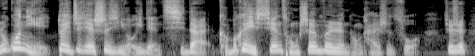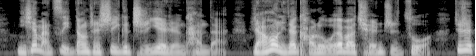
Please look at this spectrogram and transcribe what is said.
如果你对这件事情有一点期待，可不可以先从身份认同开始做？就是你先把自己当成是一个职业人看待，然后你再考虑我要不要全职做。就是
